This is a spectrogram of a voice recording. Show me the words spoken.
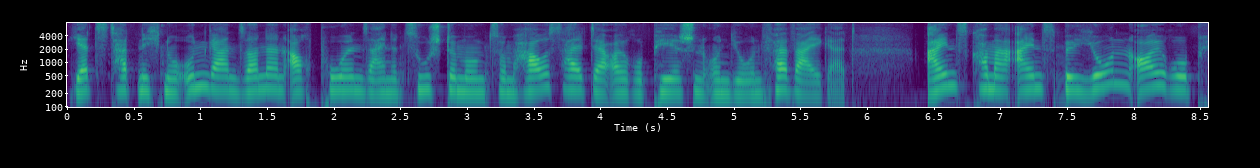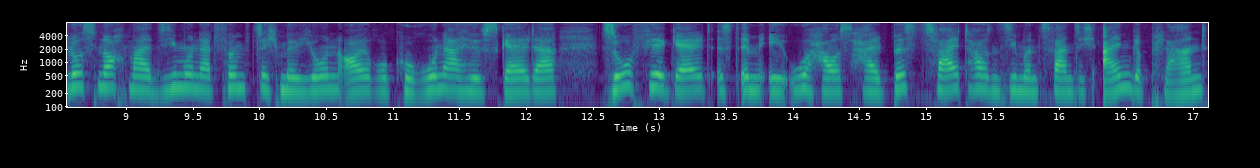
Jetzt hat nicht nur Ungarn, sondern auch Polen seine Zustimmung zum Haushalt der Europäischen Union verweigert. 1,1 Billionen Euro plus nochmal 750 Millionen Euro Corona-Hilfsgelder. So viel Geld ist im EU-Haushalt bis 2027 eingeplant.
